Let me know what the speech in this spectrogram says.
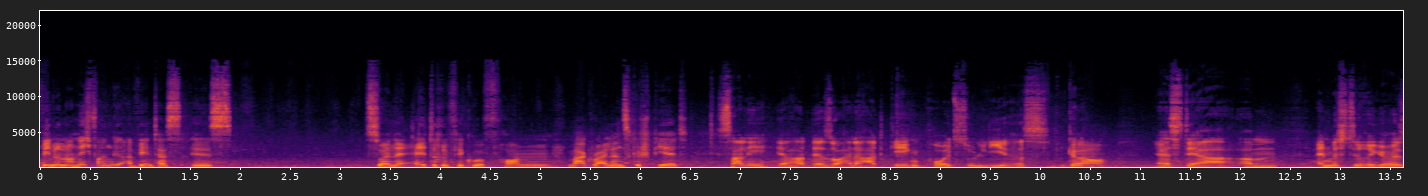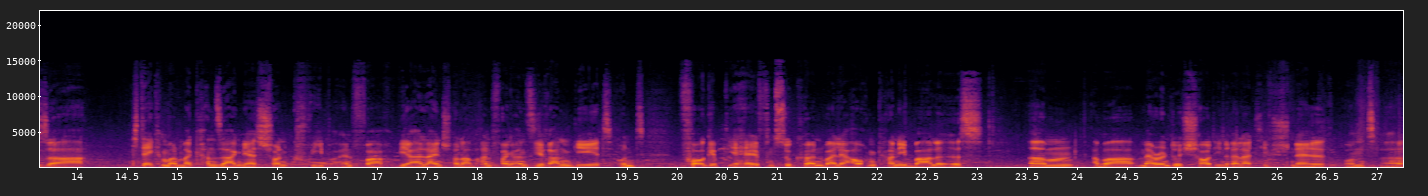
wen du noch nicht vorhin erwähnt hast, ist so eine ältere Figur von Mark Rylance gespielt. Sully, ja, der so eine Art Gegenpol zu Lee ist. Genau. Er ist der, ähm, ein mysteriöser, ich denke mal, man kann sagen, der ist schon Creep einfach, wie er allein schon am Anfang an sie rangeht und vorgibt, ihr helfen zu können, weil er auch ein Kannibale ist. Ähm, aber Marin durchschaut ihn relativ schnell und äh,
